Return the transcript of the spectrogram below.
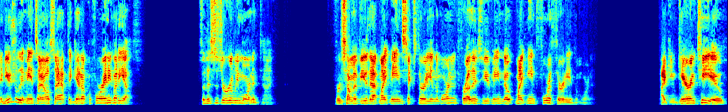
And usually it means I also have to get up before anybody else. So this is early morning time. For some of you, that might mean 6:30 in the morning. For others of you, mean nope, might mean 4:30 in the morning. I can guarantee you,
